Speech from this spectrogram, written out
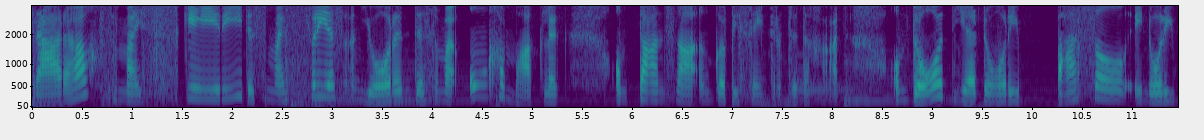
rarig vir my scary, dis my vrees aan jare, dis vir my ongemaklik om tans na 'n inkopiesentrum toe te gaan. Om daar deur daardie bustle en daardie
